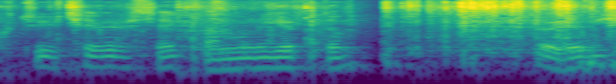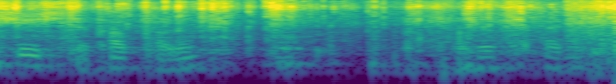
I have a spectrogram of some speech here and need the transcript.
Kutuyu çevirirsek ben bunu yırttım. Şöyle bir şey işte kapalı. Şöyle çıkarayım.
